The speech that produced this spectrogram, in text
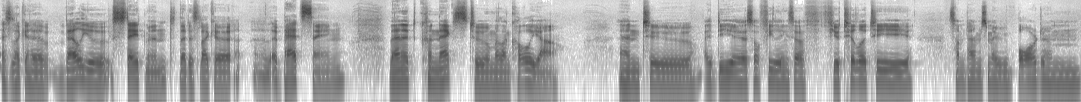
as like a value statement that is like a a, bad thing, then it connects to melancholia and to ideas or feelings of futility, sometimes maybe boredom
